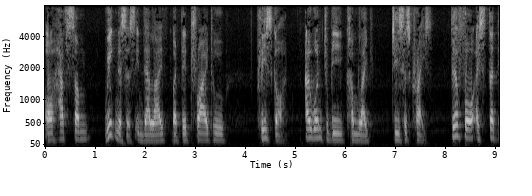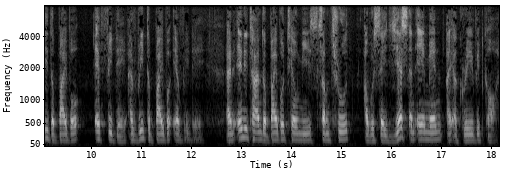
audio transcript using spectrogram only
or have some weaknesses in their life, but they try to please God. I want to become like Jesus Christ. Therefore, I study the Bible every day. I read the Bible every day. And anytime the Bible tell me some truth, I will say yes and amen. I agree with God.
